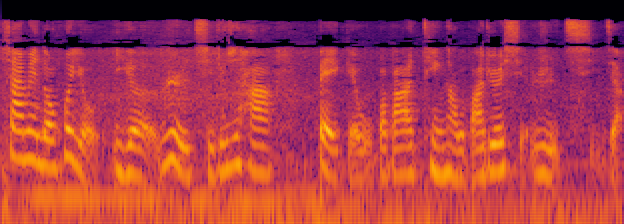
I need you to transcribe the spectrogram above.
下面都会有一个日期，就是她背给我爸爸听，然后我爸就会写日期这样。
